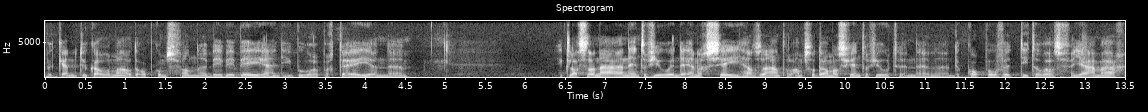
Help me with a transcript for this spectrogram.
we kennen natuurlijk allemaal de opkomst van BBB, hè, die boerenpartij. En ik las daarna een interview in de NRC. Hadden ze een aantal Amsterdammers geïnterviewd. En de kop over de titel was van ja, maar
